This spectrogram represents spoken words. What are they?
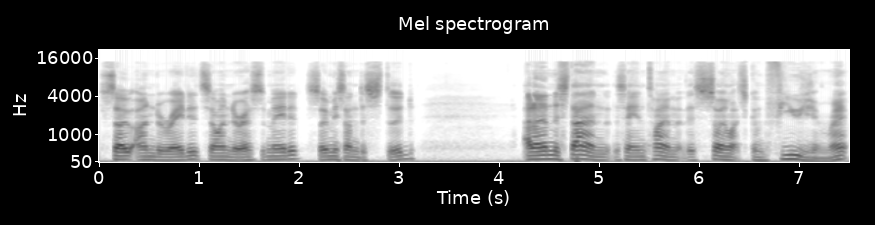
So underrated, so underestimated, so misunderstood. And I understand at the same time that there's so much confusion, right?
